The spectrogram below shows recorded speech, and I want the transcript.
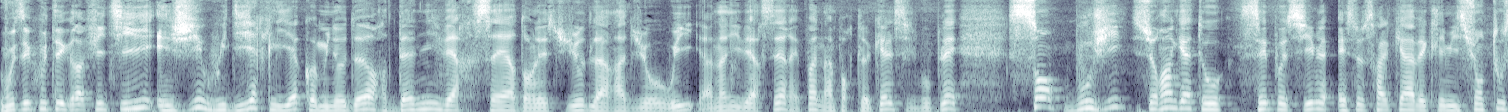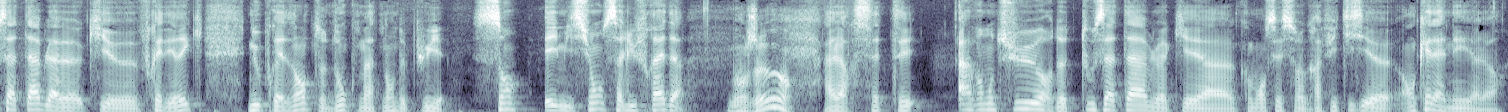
Vous écoutez Graffiti et j'ai ouï dire qu'il y a comme une odeur d'anniversaire dans les studios de la radio. Oui, un anniversaire et pas n'importe lequel, s'il vous plaît. Sans bougies sur un gâteau. C'est possible et ce sera le cas avec l'émission Tous à table euh, qui euh, Frédéric nous présente donc maintenant depuis 100 émissions. Salut Fred. Bonjour. Alors cette aventure de Tous à table qui a commencé sur Graffiti, euh, en quelle année alors?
